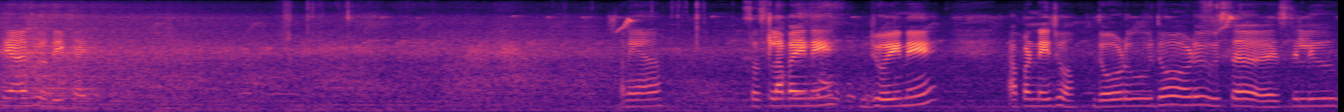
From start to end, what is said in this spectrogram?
ત્યાં જો દેખાય. અને આ સસલાબાઈને જોઈને આપણને જો દોડું દોડું સસલું,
